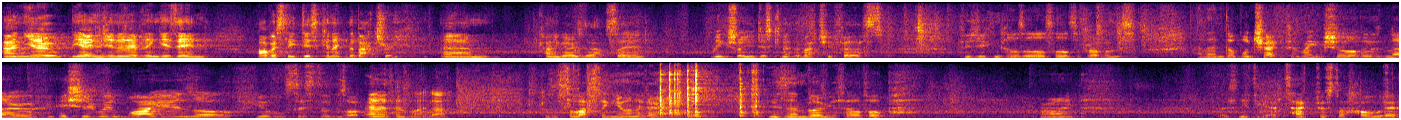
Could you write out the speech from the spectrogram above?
and you know, the engine and everything is in, obviously disconnect the battery. Um, kind of goes without saying. Make sure you disconnect the battery first because you can cause all sorts of problems and then double check to make sure there's no issue with wires or fuel systems or anything like that. Because it's the last thing you want to do is then blow yourself up. Right. I just need to get a tack just to hold it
